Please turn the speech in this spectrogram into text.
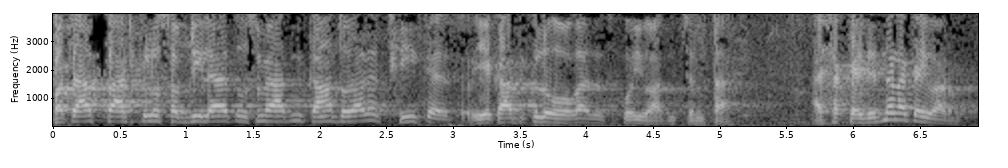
पचास साठ किलो सब्ज़ी लाया तो उसमें आदमी कहाँ तो रहे ठीक है तो एक आध किलो होगा तो कोई बात नहीं चलता है। ऐसा कह देते ना कई बार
